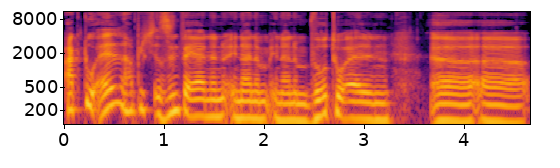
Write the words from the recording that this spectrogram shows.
aktuell habe ich sind wir ja in, in einem in einem virtuellen äh, äh,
